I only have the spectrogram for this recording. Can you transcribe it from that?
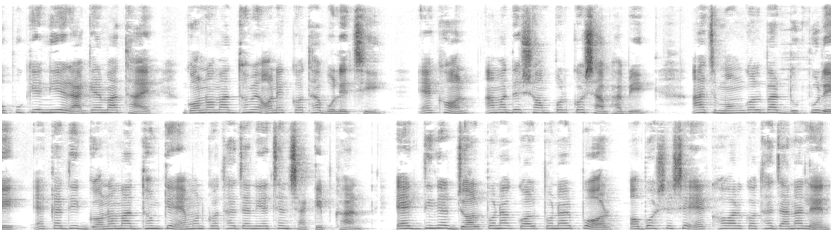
অপুকে নিয়ে রাগের মাথায় গণমাধ্যমে অনেক কথা বলেছি। এখন আমাদের সম্পর্ক স্বাভাবিক। আজ মঙ্গলবার দুপুরে একাধিক গণমাধ্যমকে এমন কথা জানিয়েছেন শাকিব খান। একদিনের জল্পনা কল্পনার পর অবশেষে এক হওয়ার কথা জানালেন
